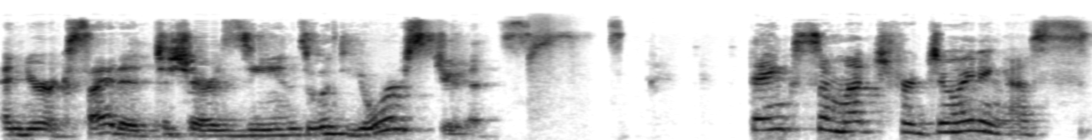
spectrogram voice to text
and you're excited to share zines with your students. Thanks so much for joining us.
